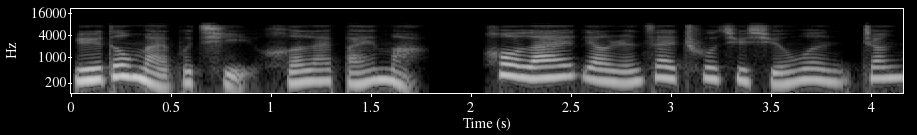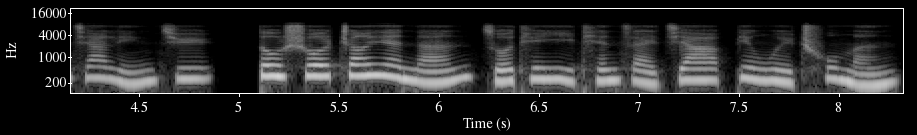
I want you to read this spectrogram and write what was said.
驴都买不起，何来白马？”后来两人再出去询问张家邻居，都说张燕南昨天一天在家，并未出门。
